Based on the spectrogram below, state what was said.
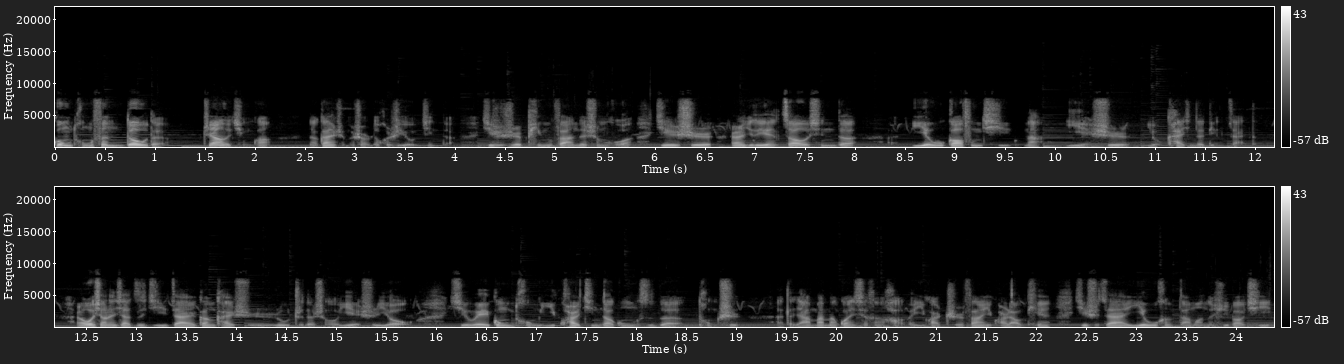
共同奋斗的这样的情况，那干什么事儿都会是有劲的。即使是平凡的生活，即使是让人觉得有点糟心的业务高峰期，那也是有开心的点在的。然后我想了一下，自己在刚开始入职的时候，也是有几位共同一块进到公司的同事啊，大家慢慢关系很好，的一块吃饭，一块聊天。即使在业务很繁忙的续报期，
